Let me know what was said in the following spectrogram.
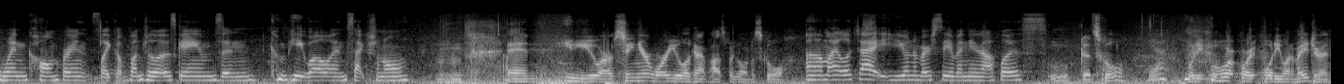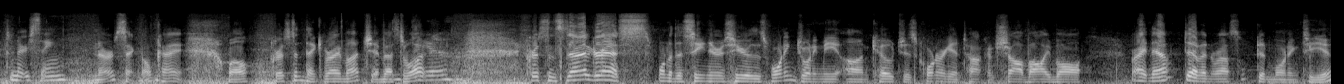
win conference, like a bunch of those games, and compete well in sectional. And you, you are a senior. Where are you looking at possibly going to school? Um, I looked at University of Indianapolis. Ooh, good school. Yeah, What do you what, what, what do you want to major in? nursing. Nursing. Okay. Well, Kristen, thank you very much, and best of luck. you. Kristen Snodgrass, one of the seniors here this morning, joining me on Coach's Corner again, talking Shawe volleyball. Right now, Devin Russell. Good morning to you.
